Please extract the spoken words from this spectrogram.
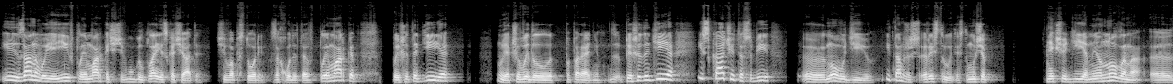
і заново її в Play Market чи в Google Play скачати, чи в App Store. Заходите в Play Market, пишете дія. Ну, якщо видалили попередню, пишете дія і скачуєте собі е, нову дію. І там же ж реєструєтесь. Тому що якщо дія не оновлена, е,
